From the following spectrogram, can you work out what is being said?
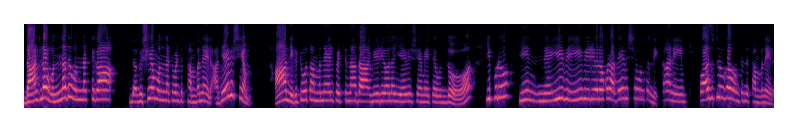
దాంట్లో ఉన్నది ఉన్నట్టుగా విషయం ఉన్నటువంటి తంబనేల్ అదే విషయం. ఆ నెగిటివ్ థంబనేల్ పెట్టిన దా వీడియోలో ఏ విషయం అయితే ఉందో ఇప్పుడు ఈ ఈ ఈ వీడియోలో కూడా అదే విషయం ఉంటుంది. కానీ పాజిటివ్గా ఉంటుంది తంబనేల్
